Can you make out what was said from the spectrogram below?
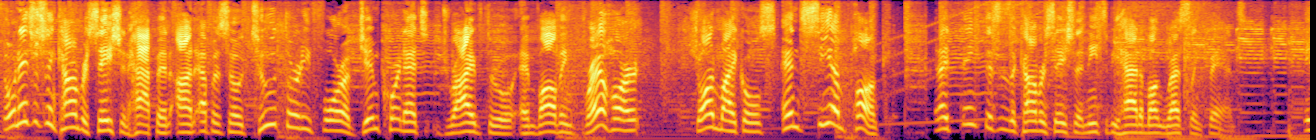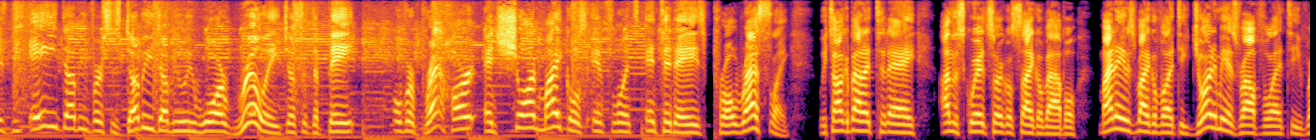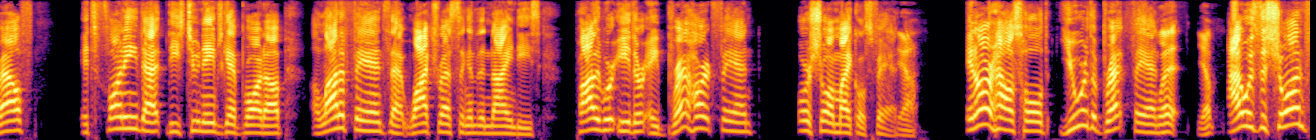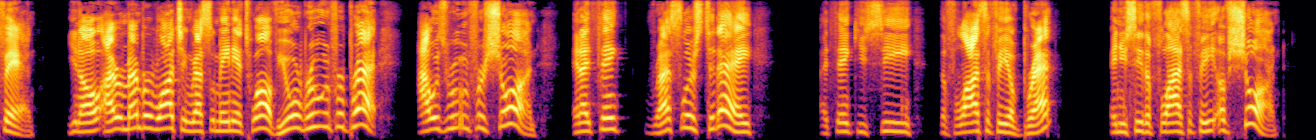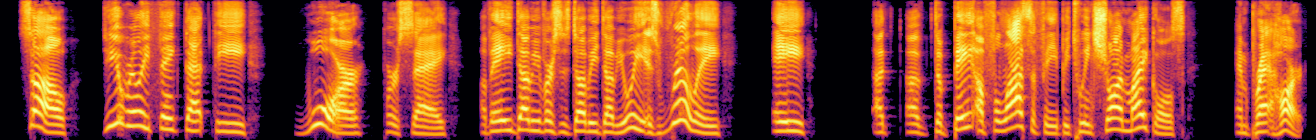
So, an interesting conversation happened on episode 234 of Jim Cornette's Drive Through involving Bret Hart, Shawn Michaels, and CM Punk. And I think this is a conversation that needs to be had among wrestling fans. Is the AEW versus WWE war really just a debate over Bret Hart and Shawn Michaels' influence in today's pro wrestling? We talk about it today on the Squared Circle Psychobabble. My name is Michael Valenti. Joining me is Ralph Valenti. Ralph, it's funny that these two names get brought up a lot of fans that watch wrestling in the 90s probably were either a Bret Hart fan or a Shawn Michaels fan. Yeah. In our household, you were the Bret fan. What? Yep. I was the Shawn fan. You know, I remember watching WrestleMania 12. You were rooting for Bret. I was rooting for Shawn. And I think wrestlers today, I think you see the philosophy of Bret and you see the philosophy of Shawn. So, do you really think that the war, per se, of AEW versus WWE is really a, a, a debate of philosophy between Shawn Michaels and Bret Hart.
